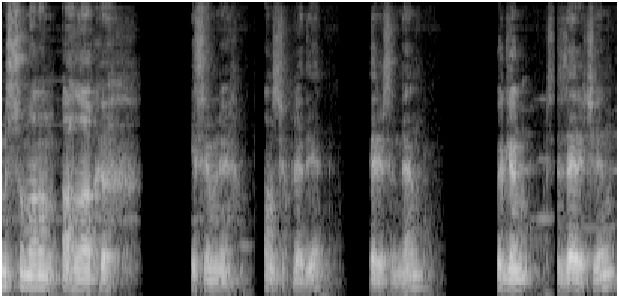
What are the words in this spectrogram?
Müslümanın Ahlakı isimli ansiklopedi serisinden bugün sizler için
